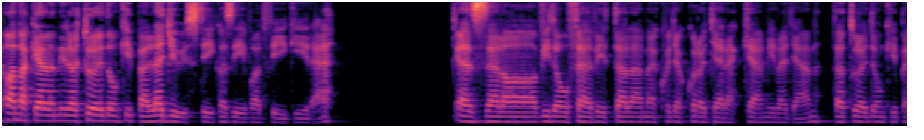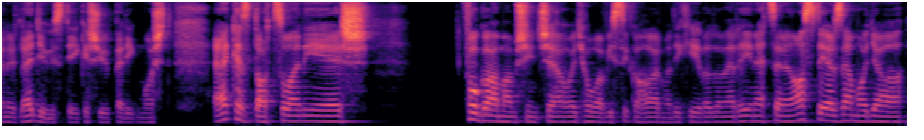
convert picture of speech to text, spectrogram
annak ellenére, hogy tulajdonképpen legyőzték az évad végére ezzel a videófelvétellel meg, hogy akkor a gyerekkel mi legyen. Tehát tulajdonképpen őt legyőzték, és ő pedig most elkezd dacolni, és fogalmam sincsen, hogy hova viszik a harmadik évadon, mert én egyszerűen azt érzem, hogy a,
